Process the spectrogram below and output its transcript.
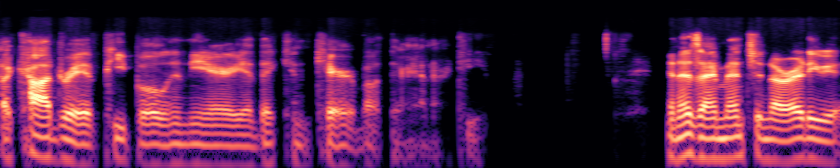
a cadre of people in the area that can care about their NRT. And as I mentioned already,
